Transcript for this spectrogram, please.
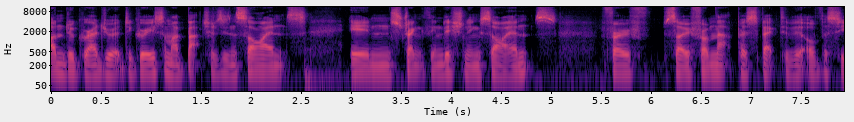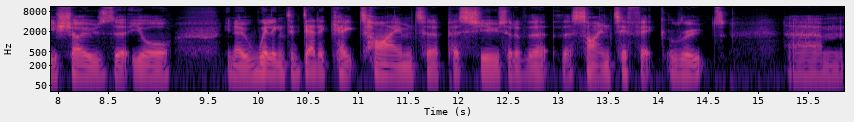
undergraduate degree, so my bachelor's in science in strength conditioning science. So, so from that perspective, it obviously shows that you're, you know, willing to dedicate time to pursue sort of the, the scientific route. Um,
